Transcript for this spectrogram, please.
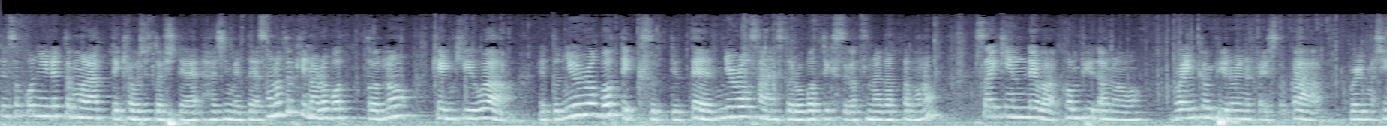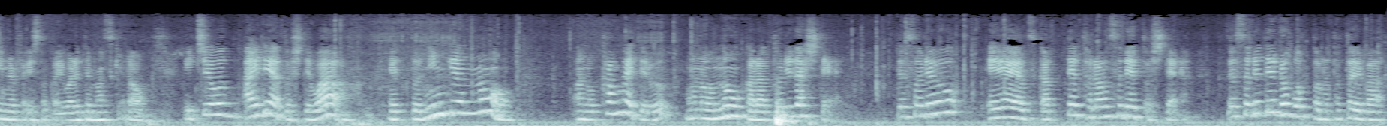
でそこに入れてもらって教授として始めてその時のロボットの研究はえっと、 neurobotics って言って neuroscience と robotics がつながったもの。最近ではコンピュあの brain computer interface とか brain machine interface とか言われてますけど一応アイデアとしては、えっと、人間のあの考えてるものを脳から取り出してでそれを AI を使って translate してでそれでロボットの例えば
